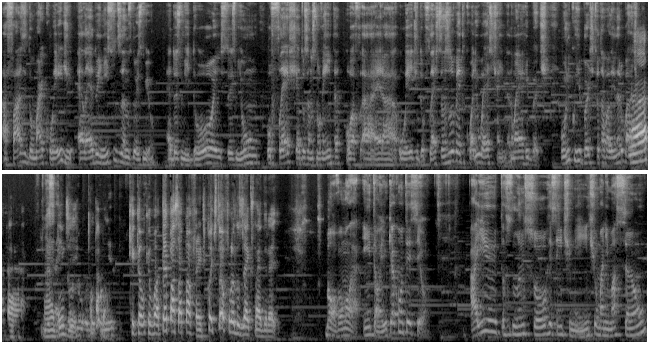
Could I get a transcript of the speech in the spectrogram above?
a fase do Mark Wade, ela é do início dos anos 2000. É 2002, 2001. O Flash é dos anos 90. Ou a, a- era o Wade do Flash dos anos 90, com o Ali West ainda, não é Rebirth. O único Rebirth que eu tava lendo era o Batman. Ah, tá. Ah, entendi. do- do- Então tá bom. Que, que, eu, que eu vou até passar pra frente. Continua falando do Zack Snyder aí. Bom, vamos lá. Então, e o que aconteceu? Aí lançou recentemente uma animação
